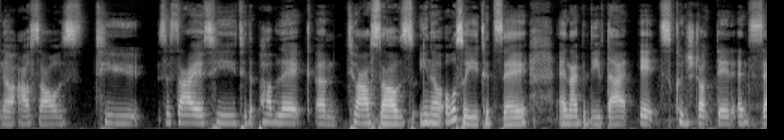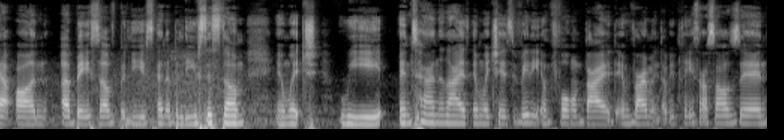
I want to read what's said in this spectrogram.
know, ourselves to society, to the public, um, to ourselves, you know, also you could say. And I believe that it's constructed and set on a base of beliefs and a belief system in which we internalize and which is really informed by the environment that we place ourselves in,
